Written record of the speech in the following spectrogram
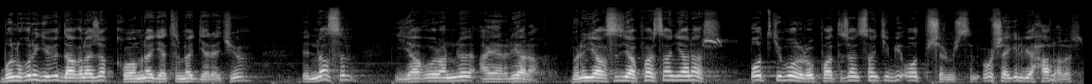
bulgur gibi dağılacak kıvamına getirmek gerekiyor. E nasıl? Yağ oranını ayarlayarak. Bunu yağsız yaparsan yanar. Ot gibi olur o patlıcan sanki bir ot pişirmişsin. O şekil bir hal alır.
